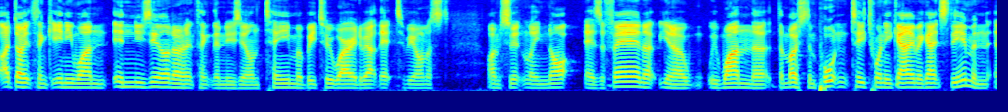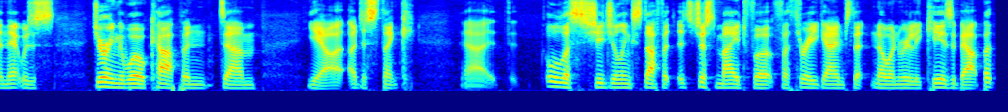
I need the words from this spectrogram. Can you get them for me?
I don't think anyone in New Zealand, I don't think the New Zealand team would be too worried about that. To be honest, I'm certainly not as a fan. Uh, you know, we won the the most important T20 game against them, and, and that was during the World Cup. And um, yeah, I, I, just think. Uh, all this scheduling stuff, it, it's just made for, for three games that no one really cares about. But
